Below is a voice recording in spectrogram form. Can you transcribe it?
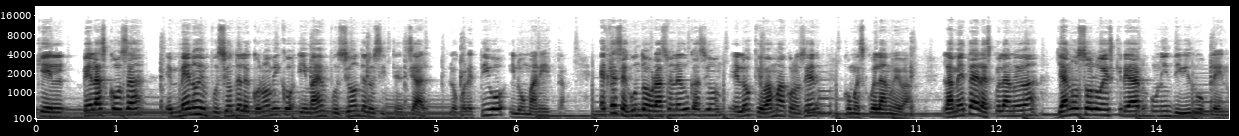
que ve las cosas menos en función de lo económico y más en función de lo existencial, lo colectivo y lo humanista. Este segundo brazo en la educación es lo que vamos a conocer como escuela nueva. La meta de la escuela nueva ya no solo es crear un individuo pleno,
